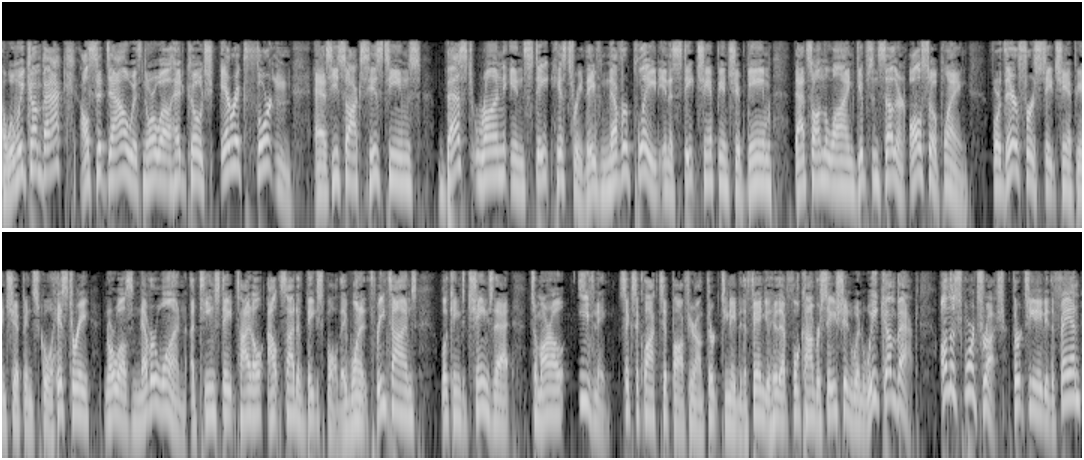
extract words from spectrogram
Uh, when we come back, I'll sit down with Norwell head coach Eric Thornton as he talks his team's best run in state history. They've never played in a state championship game. That's on the line. Gibson Southern also playing for their first state championship in school history. Norwell's never won a team state title outside of baseball. They've won it three times, looking to change that tomorrow evening, 6 o'clock tip off here on 1380 The Fan. You'll hear that full conversation when we come back on the Sports Rush, 1380 The Fan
